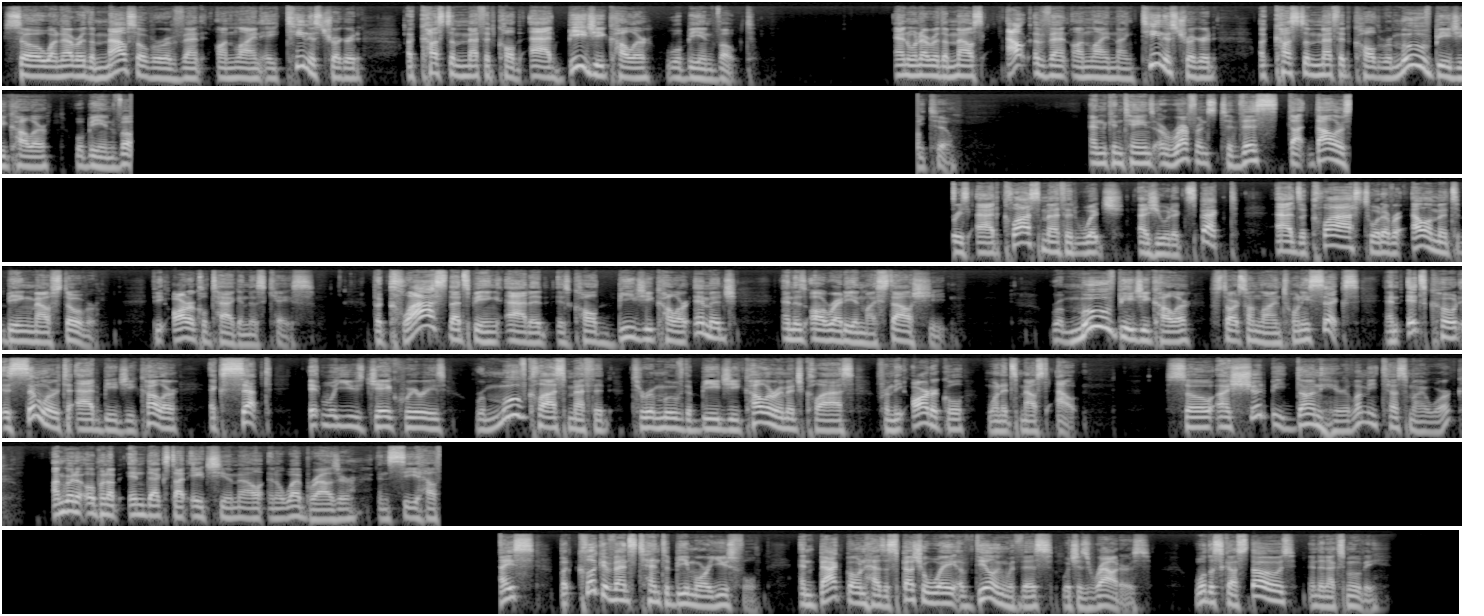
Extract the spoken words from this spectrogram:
So, whenever the mouse over event on line 18 is triggered, a custom method called addBGColor will be invoked. And whenever the mouse out event on line 19 is triggered, a custom method called remove BG color will be invoked. and contains a reference to this dollar add class method, which, as you would expect, adds a class to whatever element being moused over, the article tag in this case. The class that's being added is called BG color image and is already in my style sheet. Remove BG color starts on line 26, and its code is similar to add BG color, except it will use jQuery's remove class method to remove the BG color image class from the article when it's moused out. So I should be done here. Let me test my work. I'm going to open up index.html in a web browser and see how nice, but click events tend to be more useful. And Backbone has a special way of dealing with this, which is routers. We'll discuss those in the next movie.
